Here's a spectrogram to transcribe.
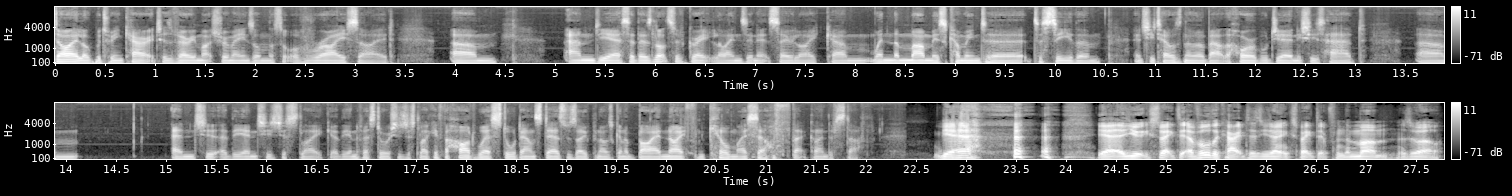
dialogue between characters very much remains on the sort of wry side. Um, and yeah, so there's lots of great lines in it. So like um, when the mum is coming to to see them, and she tells them about the horrible journey she's had, um, and she, at the end she's just like at the end of her story she's just like if the hardware store downstairs was open, I was going to buy a knife and kill myself. That kind of stuff. Yeah, yeah. You expect it of all the characters, you don't expect it from the mum as well.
